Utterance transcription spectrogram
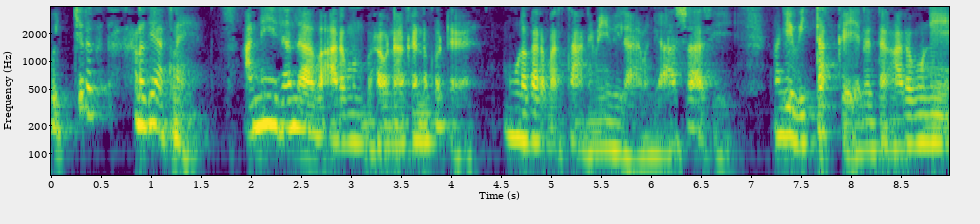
ඔච්චර කතා කරන දෙයක් නැහැ. අන්නේ සඳහා අරමුණු භාවනා කරනකොට මූල කර්මස්ථානේ මේ වෙලාවේ මගේ ආශාසී මගේ විතක්කය නැත්නම් අරමුණේ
